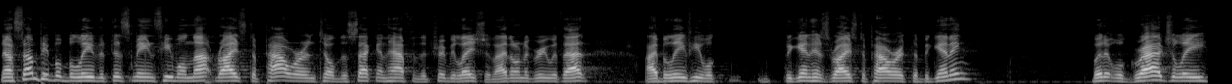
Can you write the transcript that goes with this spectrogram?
now some people believe that this means he will not rise to power until the second half of the tribulation. I don't agree with that. I believe he will begin his rise to power at the beginning, but it will gradually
